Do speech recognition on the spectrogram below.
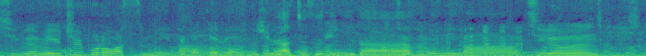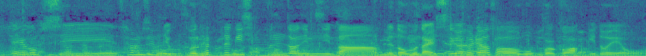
지금 일출 보러 왔습니다. 여기는 아차산입니다. 아차산입니다. 지금은 7시 36분, 해 뜨기 10분 전입니다. 근데 너무 날씨가 흐려서 못 볼 것 같기도 해요.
